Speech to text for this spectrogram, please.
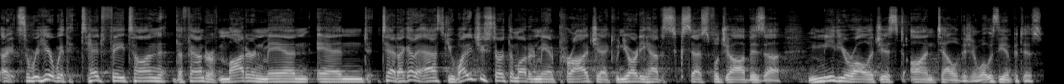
All right, so we're here with Ted Phaeton, the founder of Modern Man. And Ted, I got to ask you, why did you start the Modern Man project when you already have a successful job as a meteorologist on television? What was the impetus?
